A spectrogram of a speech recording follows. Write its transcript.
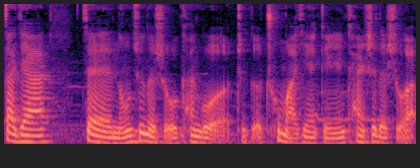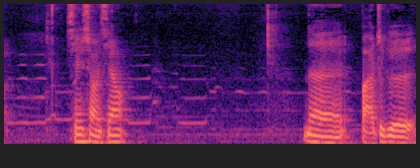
大家在农村的时候看过这个出马仙给人看事的时候啊。先上香，那把这个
